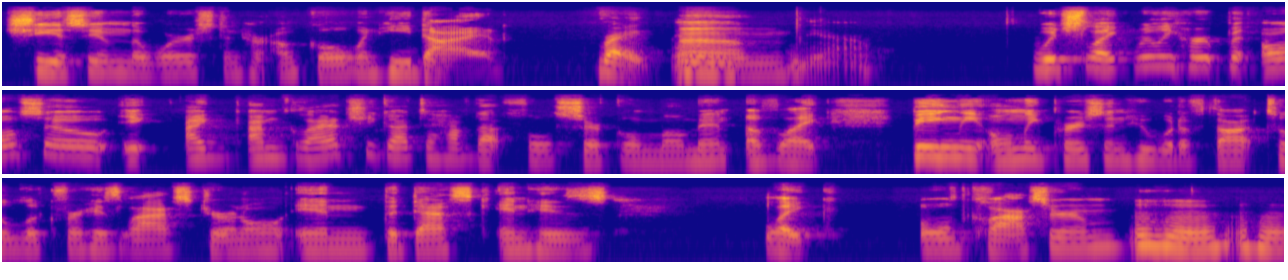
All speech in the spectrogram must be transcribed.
she assumed the worst in her uncle when he died, Right. Um, yeah. which like really hurt. But also, it I I'm glad she got to have that full circle moment of like being the only person who would have thought to look for his last journal in the desk in his like old classroom. Mm-hmm. Mm-hmm.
